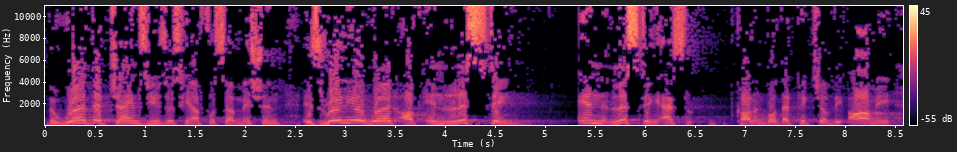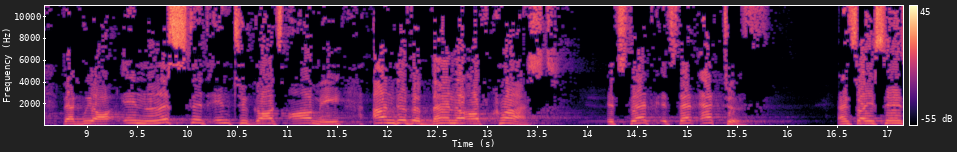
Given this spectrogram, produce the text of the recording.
the word that James uses here for submission is really a word of enlisting. Enlisting, as Colin brought that picture of the army, that we are enlisted into God's army under the banner of Christ. It's that, it's that active. And so he says,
